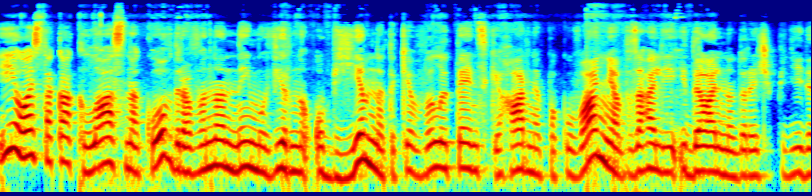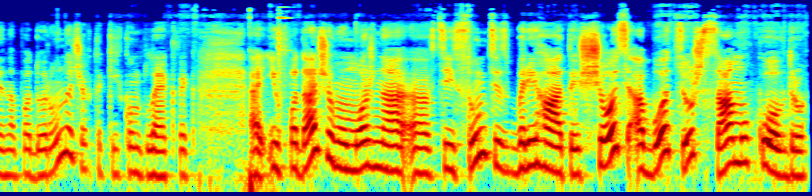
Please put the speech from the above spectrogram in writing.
І ось така класна ковдра, вона неймовірно об'ємна, таке велетенське, гарне пакування. Взагалі ідеально, до речі, підійде на подаруночок такий комплектик. Е, І в подальшому можна е, в цій сумці зберігати щось або цю ж саму ковдру.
